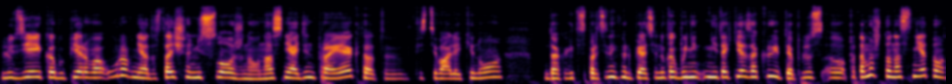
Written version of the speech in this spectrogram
людей как бы первого уровня достаточно несложно. У нас не один проект от фестиваля кино до каких-то спортивных мероприятий, ну как бы не, не такие закрытые. Плюс э, потому что у нас нету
